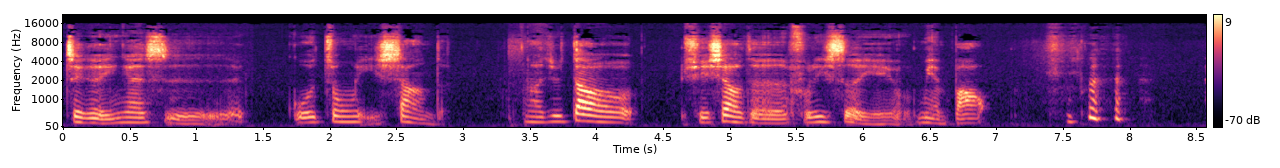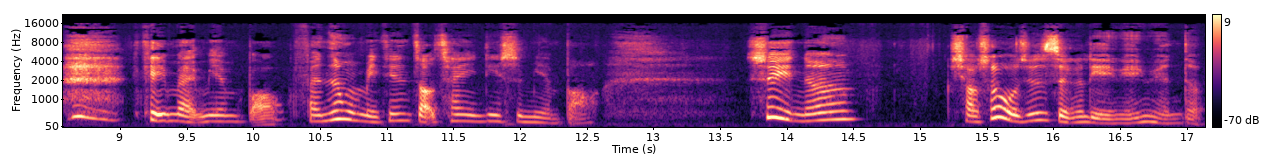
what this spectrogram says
这个应该是国中以上的，那就到学校的福利社也有面包。可以买面包，反正我每天早餐一定是面包。所以呢，小时候我就是整个脸圆圆的、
